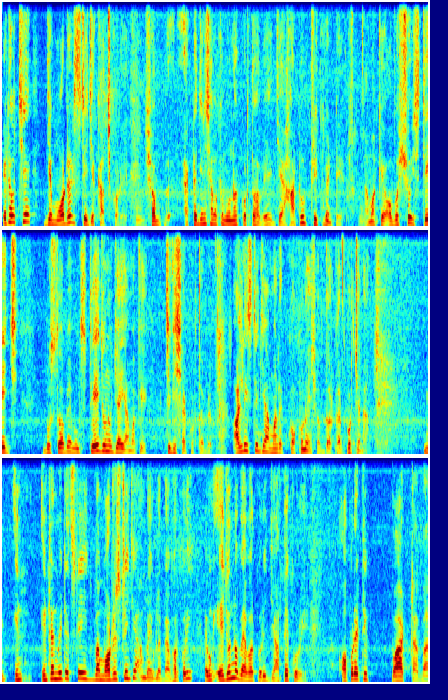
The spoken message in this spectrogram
এটা হচ্ছে যে মডার্ন স্টেজে কাজ করে। সব একটা জিনিস আমাকে মনে করতে হবে যে হাঁটুর ট্রিটমেন্টে আমাকে অবশ্যই স্টেজ বুঝতে হবে এবং স্টেজ অনুযায়ী আমাকে চিকিৎসা করতে হবে। আর্লি স্টেজে আমার কখনো এসব দরকার পড়ছে না। ইন্টারমিডিয়েট স্টেজ বা মডারেট স্টেজে আমরা এগুলো ব্যবহার করি এবং এজন্য ব্যবহার করি যাতে করে অপারেটিভ পার্টটা বা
